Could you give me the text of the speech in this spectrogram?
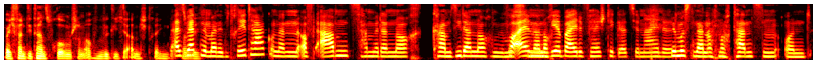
Aber ich fand die Tanzproben schon auch wirklich anstrengend. Also wir hatten immer den Drehtag und dann oft abends haben wir dann noch, kam sie dann noch und wir Vor mussten dann allem noch, wir beide für Hashtag Als United. wir mussten dann auch noch tanzen und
